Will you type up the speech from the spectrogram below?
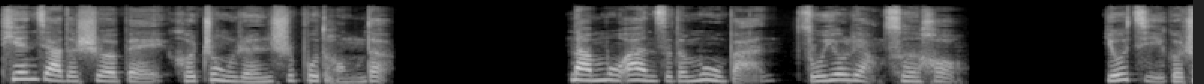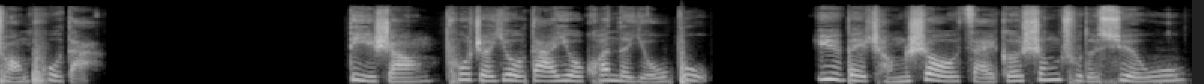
天家的设备和众人是不同的。那木案子的木板足有两寸厚，有几个床铺大。地上铺着又大又宽的油布，预备承受宰割牲畜的血污。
